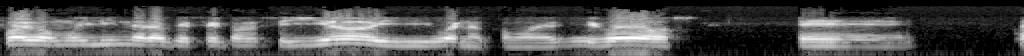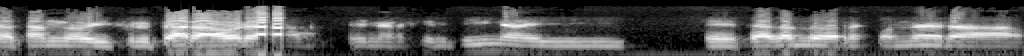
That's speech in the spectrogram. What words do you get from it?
fue algo muy lindo lo que se consiguió y bueno, como decís vos, tratando de disfrutar ahora en Argentina y eh, tratando de responder a,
